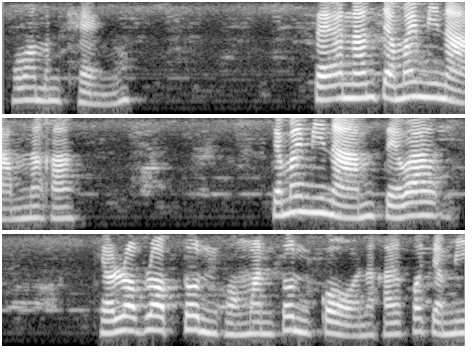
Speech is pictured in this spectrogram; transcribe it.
เพราะว่ามันแข็ง แต่อันนั้นจะไม่มีหนามนะคะ จะไม่มีหนามแต่ว่าแถวรอบๆต้นของมันต้นก่อนะคะ ก็จะมี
